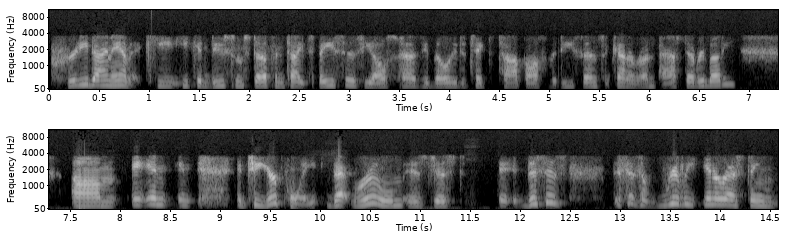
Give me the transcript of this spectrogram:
pretty dynamic. He he can do some stuff in tight spaces. He also has the ability to take the top off of the defense and kind of run past everybody. Um, and, and, and to your point, that room is just this is this is a really interesting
